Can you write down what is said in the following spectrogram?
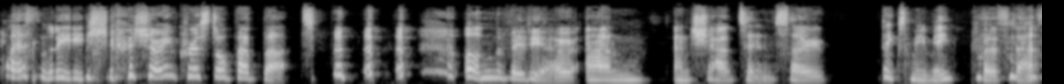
pleasantly showing Krystle her butt on the video and and shouting. So thanks, Mimi, for that.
